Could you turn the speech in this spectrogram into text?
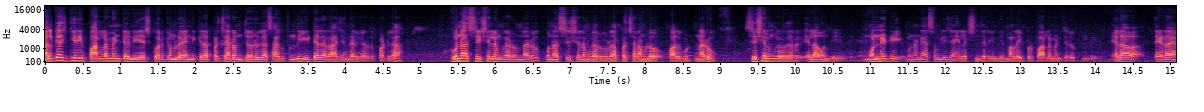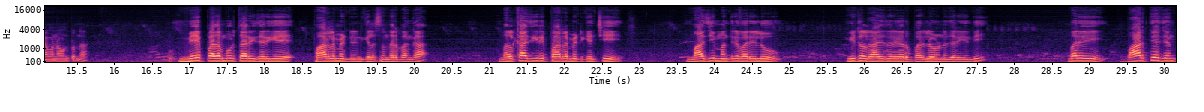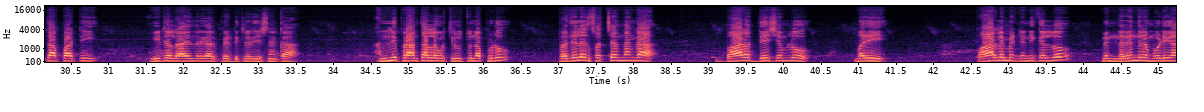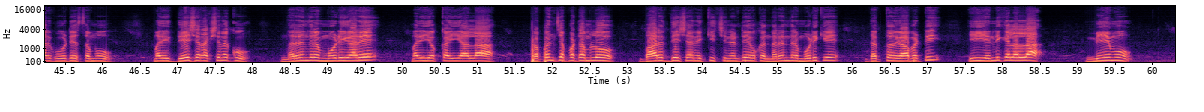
Malkajgiri parliament నియోజకవర్గంలో ఎన్నికల ప్రచారం జోరుగా సాగుతుంది. ఈటెల రాజేందర్ గారితో పాటుగా కూనా శ్రీశైలం గారు ఉన్నారు. కూనా శ్రీశైలం గారు కూడా ప్రచారంలో పాల్గొంటున్నారు. శ్రీశైలం గారు ఎలా ఉంది? మొన్నటి మొన్నటి అసెంబ్లీ ఎలక్షన్ జరిగింది. మళ్ళీ ఇప్పుడు పార్లమెంట్ జరుగుతుంది. ఎలా తేడా ఏమైనా ఉంటుందా? మే పదమూడు తారీఖు జరిగే పార్లమెంట్ ఎన్నికల సందర్భంగా మల్కాజ్గిరి పార్లమెంట్కించి మాజీ మంత్రివర్యులు ఈటల రాజేందర్ గారు బరిలో ఉండడం జరిగింది. మరి భారతీయ జనతా పార్టీ ఈటల రాజేంద్ర గారి పేరు డిక్లేర్ చేసినాక అన్ని ప్రాంతాల్లో కూడా తిరుగుతున్నప్పుడు ప్రజలే స్వచ్ఛందంగా భారతదేశంలో మరి పార్లమెంట్ ఎన్నికల్లో మేము నరేంద్ర మోడీ గారికి ఓటేస్తాము. మరి దేశ రక్షణకు నరేంద్ర మోడీ గారే మరి యొక్క ఇవాళ ప్రపంచ పటంలో భారతదేశాన్ని ఎక్కించిందంటే ఒక నరేంద్ర మోడీకే దక్కుతుంది కాబట్టి ఈ ఎన్నికలల్లా మేము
